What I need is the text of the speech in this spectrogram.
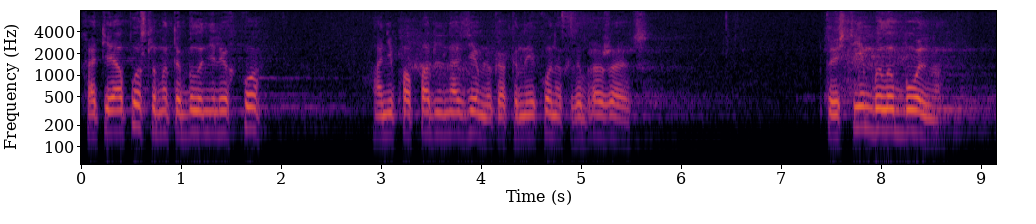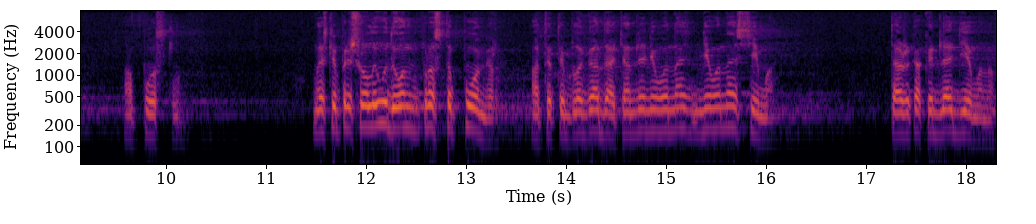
Хотя апостолам это было нелегко, они попадали на землю, как и на иконах изображаются. То есть им было больно, апостолам. Но если пришел Иуда, он бы просто помер от этой благодати. Она для него невыносима. Так же, как и для демонов.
